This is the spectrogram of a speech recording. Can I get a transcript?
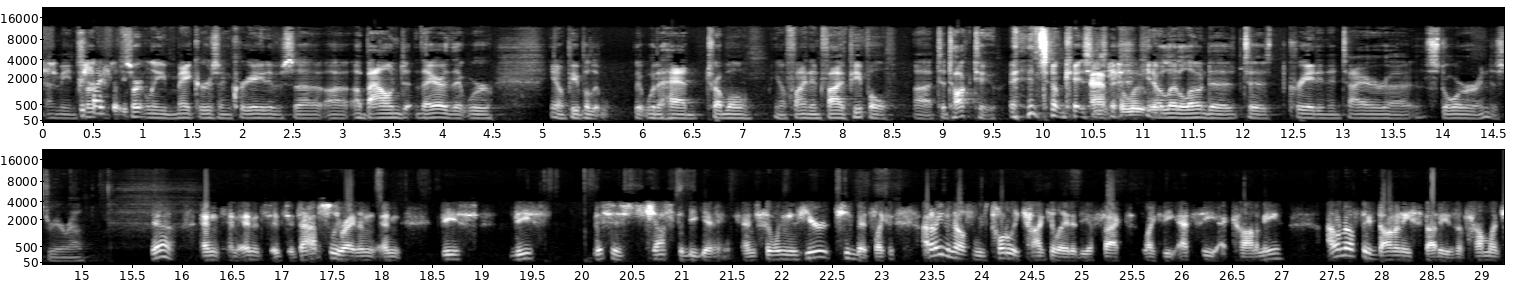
that. I mean, certainly makers and creatives uh, uh, abound there that were, you know, people that that would have had trouble, you know, finding five people uh, to talk to in some cases. Absolutely. You know, let alone to to create an entire uh, store or industry around. Yeah, and and, and it's, it's it's absolutely right. And and these these this is just the beginning. And so when you hear tidbits like I don't even know if we've totally calculated the effect like the Etsy economy. I don't know if they've done any studies of how much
